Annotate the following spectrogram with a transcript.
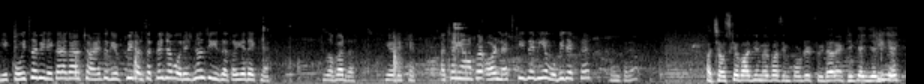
ये कोई सा भी लेकर अगर आप चाहें तो गिफ्ट भी कर सकते हैं जब ओरिजिनल चीज़ है तो ये देख। लें ज़बरदस्त ये देखें। अच्छा यहाँ पर और नेक्स्ट चीज़ें भी हैं वो भी देखते हैं। बंद करें। अच्छा उसके बाद ये मेरे पास इंपोर्टेड फीडर है ठीक है ये भी है। एक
